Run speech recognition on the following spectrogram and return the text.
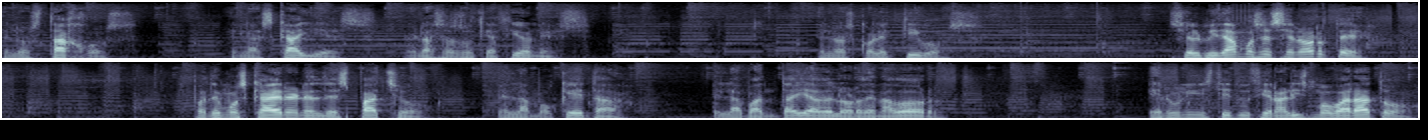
en los tajos, en las calles, en las asociaciones, en los colectivos. Si olvidamos ese norte, podemos caer en el despacho, en la moqueta, en la pantalla del ordenador, en un institucionalismo barato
